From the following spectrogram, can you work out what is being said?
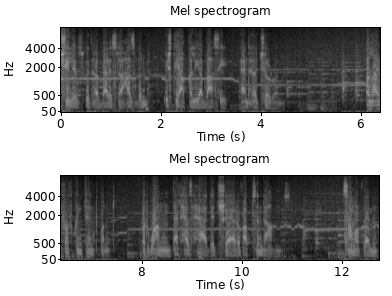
She lives with her barrister husband, Ishtiaq Ali Abbasi, and her children. A life of contentment, but one that has had its share of ups and downs. Some of them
